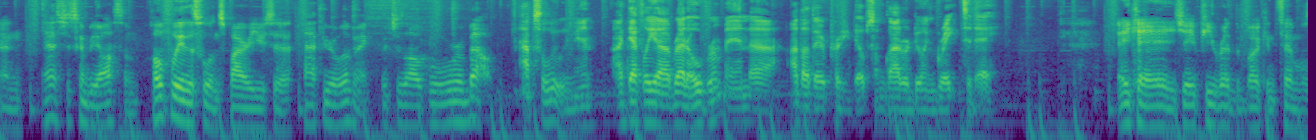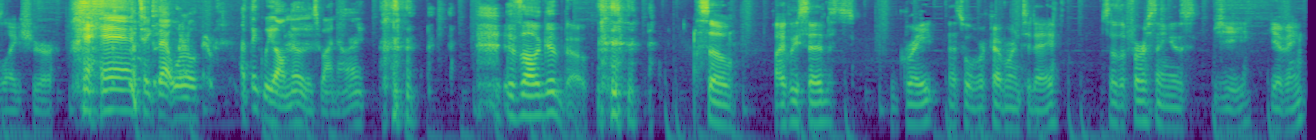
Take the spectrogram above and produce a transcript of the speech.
and yeah, it's just gonna be awesome. Hopefully, this will inspire you to happier living, which is all what we're about. Absolutely, man. I definitely uh, read over them, and uh, I thought they were pretty dope. So I'm glad we're doing great today. AKA JP read the book and Tim was like, "Sure." Take that, world. I think we all know this by now, right? it's all good though. so, like we said, it's great. That's what we're covering today. So the first thing is G, giving.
